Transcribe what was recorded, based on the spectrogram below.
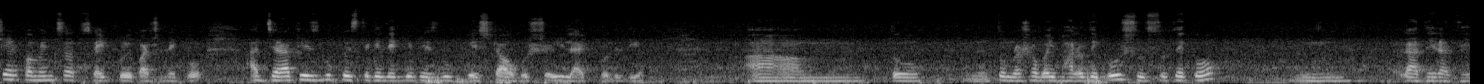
শেয়ার কমেন্ট সাবস্ক্রাইব করে পাশে দেখো। আর যারা ফেসবুক পেজ থেকে দেখবে ফেসবুক পেজটা অবশ্যই লাইক করে দিও। তো, তোমরা সবাই ভালো থেকো, সুস্থ থেকো। রাধে রাধে।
